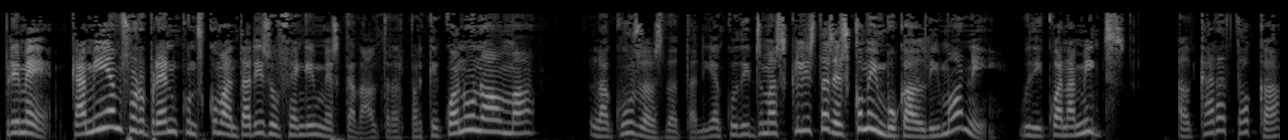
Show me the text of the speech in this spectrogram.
Primer, que a mi em sorprèn que uns comentaris ofenguin més que d'altres, perquè quan un home l'acuses de tenir acudits masclistes és com invocar el dimoni. Vull dir, quan amics el que ara toca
